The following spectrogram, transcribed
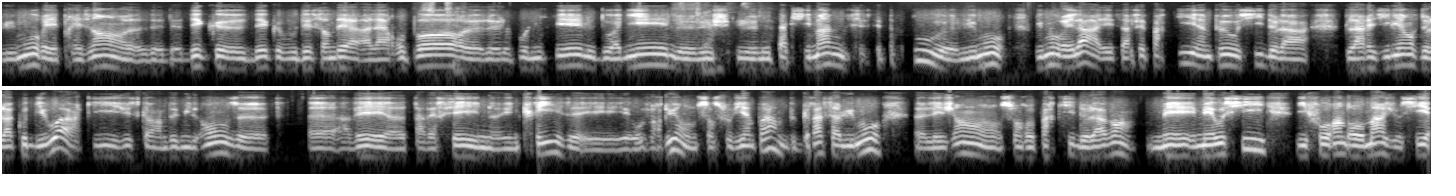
l'humour est présent euh, dès, que, dès que vous descendez à, l'aéroport. Euh, le, policier policier, le douanier, le, le, taximan, c'est partout euh, l'humour. L'humour est là et ça fait partie un peu aussi de la, de la résilience de la Côte d'Ivoire qui, jusqu'en 2011, euh, euh, avait traversé une, crise et aujourd'hui on ne s'en souvient pas. Grâce à l'humour, les gens sont repartis de l'avant. Mais, aussi, il faut rendre hommage aussi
